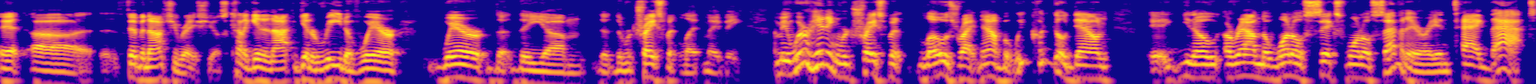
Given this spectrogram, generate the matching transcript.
at uh, Fibonacci ratios, kind of get an get a read of where where the the, um, the the retracement may be. I mean, we're hitting retracement lows right now, but we could go down, Eh, you know, around the 106, 107 area and tag that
